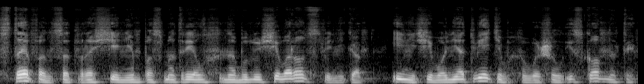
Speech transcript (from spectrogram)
Стефан с отвращением посмотрел на будущего родственника и, ничего не ответив, вышел из комнаты.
